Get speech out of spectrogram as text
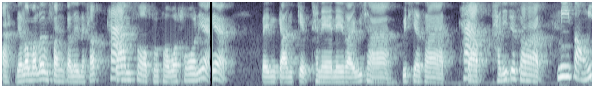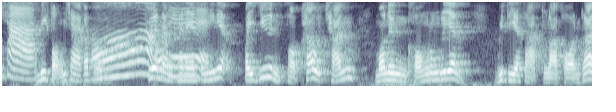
อะเดี๋ยวเรามาเริ่มฟังกันเลยนะครับค่ะการสอบสสวทเนี่ยเนี่ยเป็นการเก็บคะแนนในรายวิชาวิทยาศาสตร์ค่ะกับคณิตศาสตร์ มีสองวิชา มีสองวิชาครับผอ๋อมเพื่อนำโคะแนนตรงนี้เนี่ยไปยื่นสอบเข้าชั้น ม .1 ของโรงเรียน วิทยาศาสตร์ จุฬาภรณรา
